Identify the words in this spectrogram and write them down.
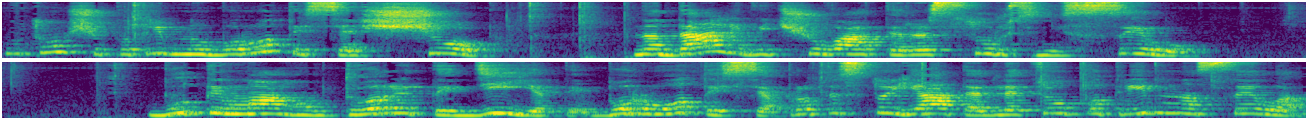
Ну, тому що потрібно боротися, щоб надалі відчувати ресурсність, силу, бути магом, творити, діяти, боротися, протистояти. А для цього потрібна сила.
